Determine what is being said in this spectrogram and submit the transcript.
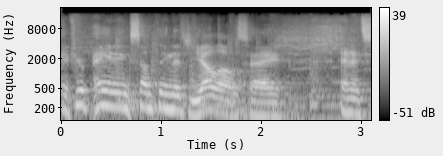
if you're painting something that's yellow, say, and it's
